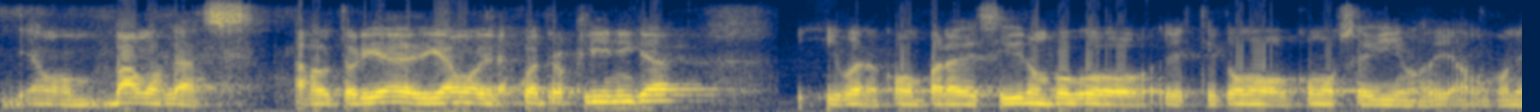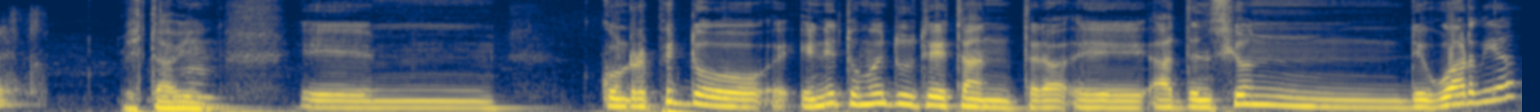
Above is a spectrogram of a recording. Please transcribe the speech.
digamos, vamos las, autoridades, digamos, de las cuatro clínicas y bueno, como para decidir un poco este, cómo, cómo seguimos, digamos, con esto. Está bien. Em, con respecto, en estos momentos ustedes están, eh, atención de guardia,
